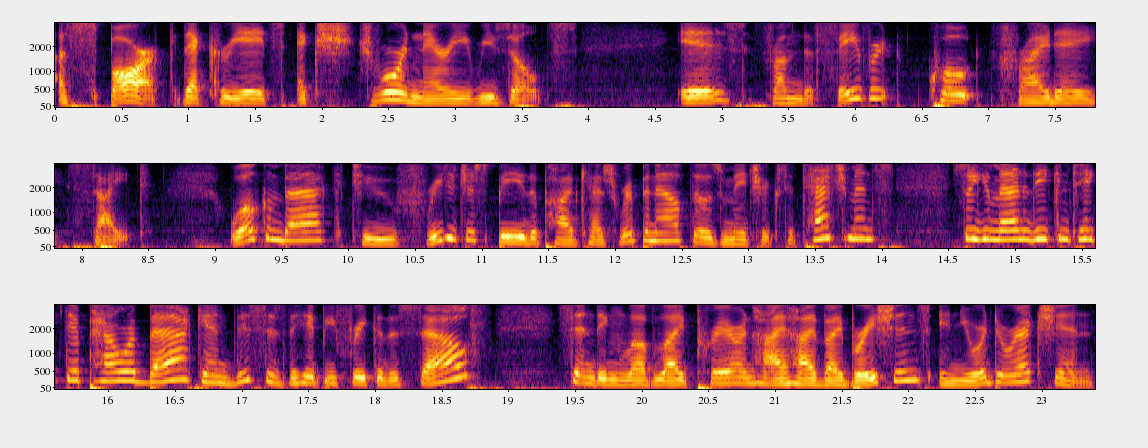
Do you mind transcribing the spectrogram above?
a spark that creates extraordinary results. Is from the favorite quote Friday site. Welcome back to Free to Just Be, the podcast ripping out those matrix attachments so humanity can take their power back. And this is the hippie freak of the South sending love, light, prayer, and high, high vibrations in your direction.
